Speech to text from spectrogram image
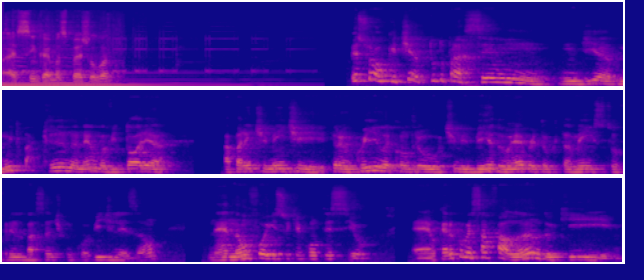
I think I'm a special one. Pessoal, que tinha tudo para ser um, um dia muito bacana, né? Uma vitória aparentemente tranquila contra o time B do Everton, que também sofrendo bastante com Covid e lesão, né? Não foi isso que aconteceu. É, eu quero começar falando que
